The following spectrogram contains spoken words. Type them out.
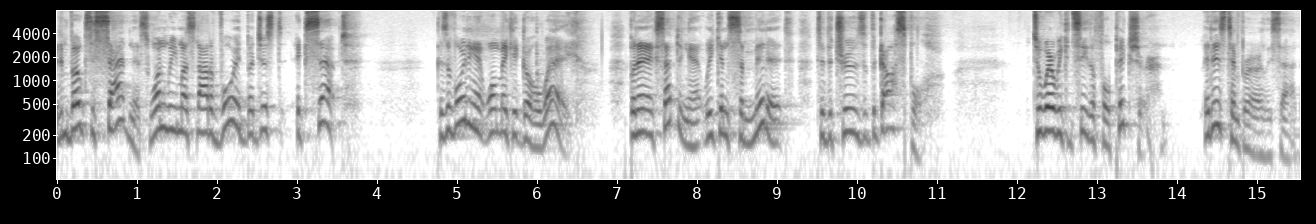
It invokes a sadness, one we must not avoid, but just accept. Because avoiding it won't make it go away. But in accepting it, we can submit it to the truths of the gospel, to where we can see the full picture. It is temporarily sad,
